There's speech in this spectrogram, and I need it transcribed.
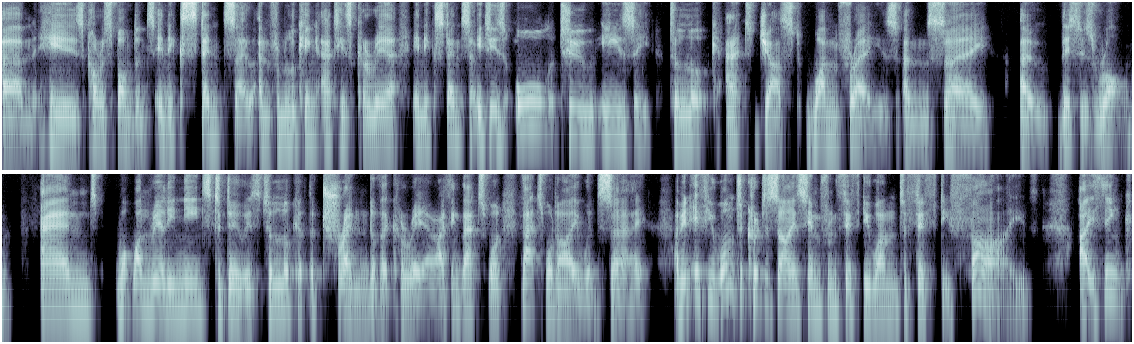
um, his correspondence in extenso and from looking at his career in extenso. It is all too easy to look at just one phrase and say, oh, this is wrong. And what one really needs to do is to look at the trend of a career. I think that's what that's what I would say. I mean, if you want to criticize him from 51 to 55, I think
